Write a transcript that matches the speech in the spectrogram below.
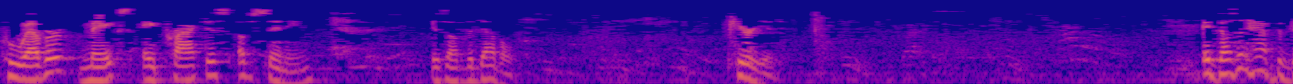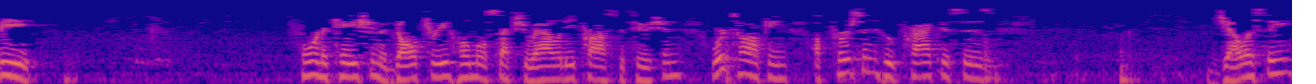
Whoever makes a practice of sinning is of the devil. Period. It doesn't have to be fornication, adultery, homosexuality, prostitution. We're talking a person who practices jealousy,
